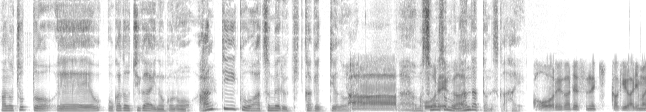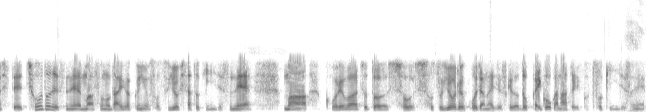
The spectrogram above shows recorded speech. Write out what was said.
あのちょっと、えー、お門違いのこのアンティークを集めるきっかけっていうのは、はい、あそもそも何だったんですか、はい、ここれがですねきっかけがありましてちょうどですねまあその大学院を卒業した時にですねまあこれはちょっと卒業旅行じゃないですけどどっか行こうかなという時にですね、はい、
